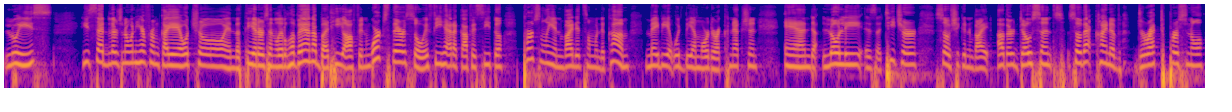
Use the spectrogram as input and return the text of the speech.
Luis, he said there's no one here from Calle Ocho and the theaters in Little Havana, but he often works there. So if he had a cafecito, personally invited someone to come, maybe it would be a more direct connection. And Loli is a teacher, so she can invite other docents. So that kind of direct, personal,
